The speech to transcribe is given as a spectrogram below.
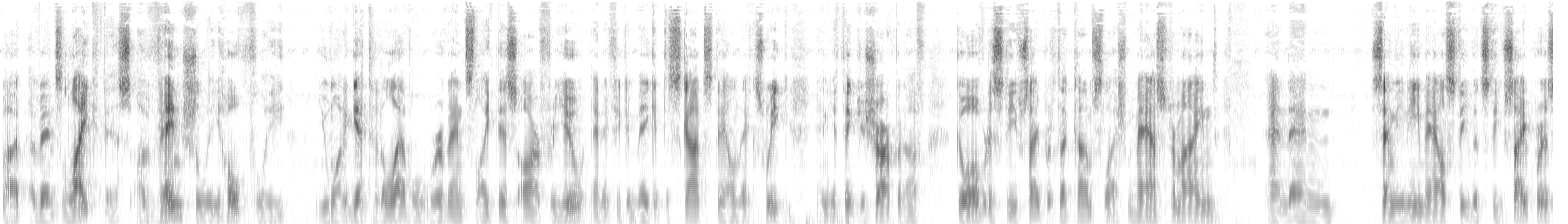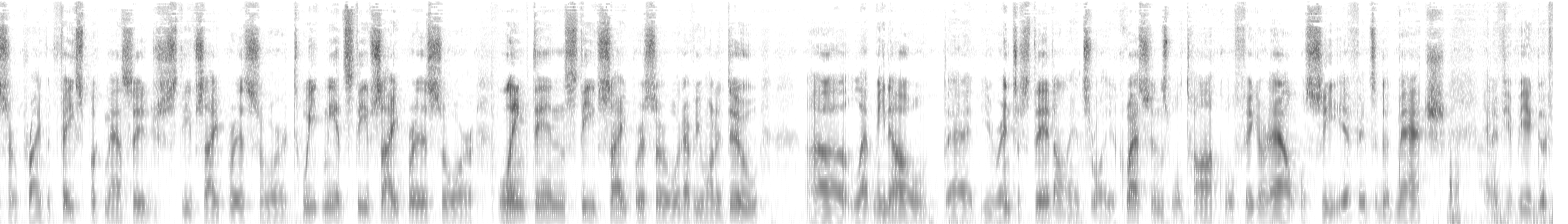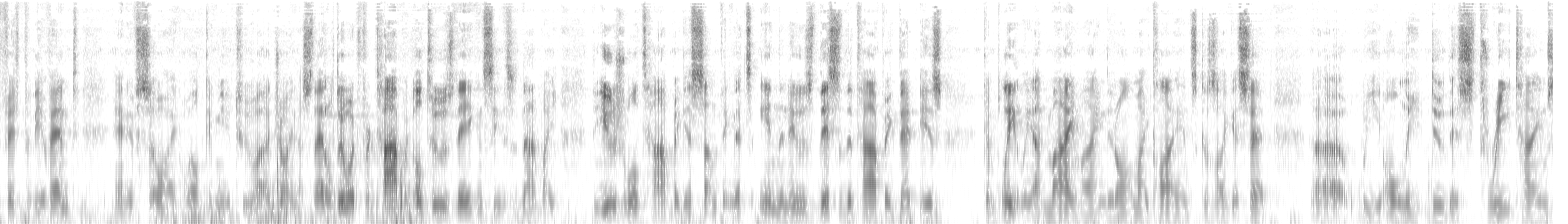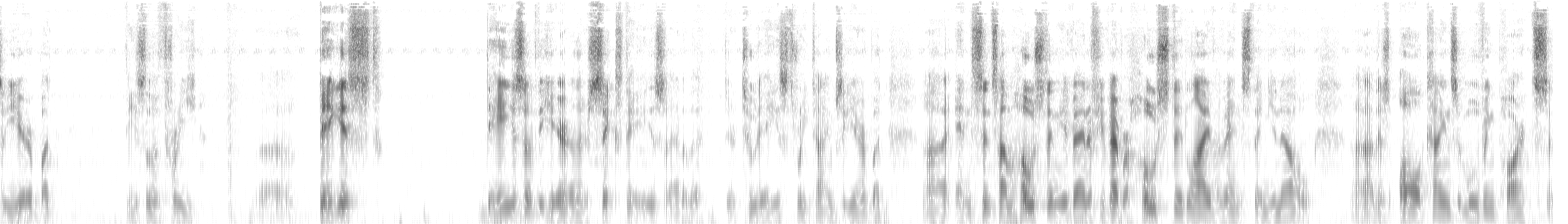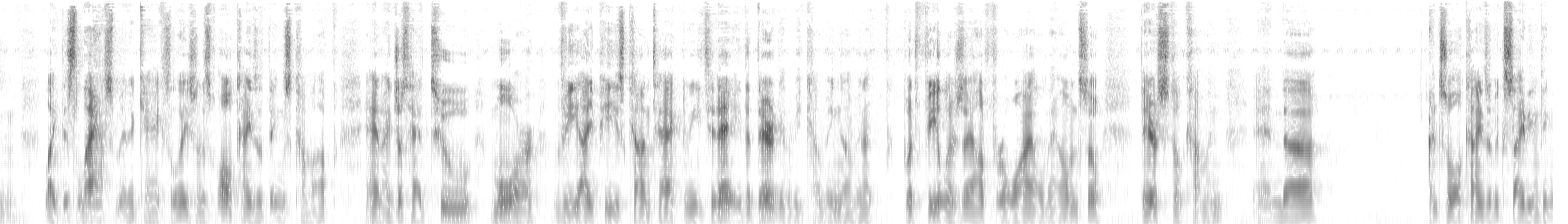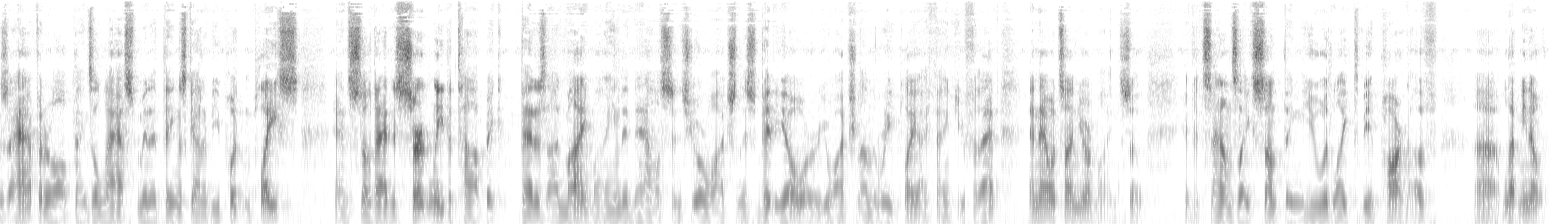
But events like this, eventually, hopefully, you want to get to the level where events like this are for you. And if you can make it to Scottsdale next week and you think you're sharp enough, go over to stevesipress.com slash mastermind and then send me an email, steve at Steve Sipress, or private Facebook message, Steve Sipress, or tweet me at Steve Sipress, or LinkedIn, Steve Sipress, or whatever you want to do. Uh, let me know that you're interested. I'll answer all your questions. We'll talk. We'll figure it out. We'll see if it's a good match and if you'd be a good fit for the event. And if so, I'd welcome you to uh, join us. That'll do it for Topical Tuesday. You can see this is not my the usual topic is something that's in the news. This is the topic that is completely on my mind and all my clients because, like I said, uh, we only do this three times a year, but these are the three uh, biggest days of the year. There's six days out of the, there are two days, three times a year. But uh, and since I'm hosting the event, if you've ever hosted live events, then you know uh, there's all kinds of moving parts and like this last minute cancellation. There's all kinds of things come up. And I just had two more VIPs contact me today that they're going to be coming. I mean, I put feelers out for a while now, and so they're still coming. And uh, and so all kinds of exciting things are happening, all kinds of last minute things got to be put in place. And so that is certainly the topic that is on my mind. And now, since you're watching this video or you're watching on the replay, I thank you for that. And now it's on your mind. So if it sounds like something you would like to be a part of, uh, let me know.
